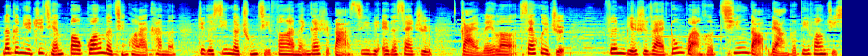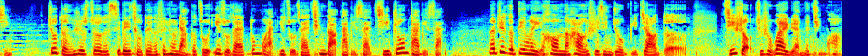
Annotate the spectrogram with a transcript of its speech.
那根据之前曝光的情况来看呢，这个新的重启方案呢，应该是把 CBA 的赛制改为了赛会制。分别是在东莞和青岛两个地方举行，就等于是所有的 CBA 球队呢分成两个组，一组在东莞，一组在青岛打比赛，集中打比赛。那这个定了以后呢，还有个事情就比较的棘手，就是外援的情况。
